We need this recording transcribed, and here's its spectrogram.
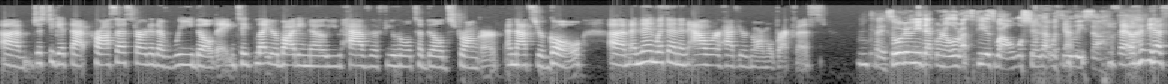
Um, just to get that process started of rebuilding, to let your body know you have the fuel to build stronger, and that's your goal. Um, and then within an hour, have your normal breakfast. Okay, so we're going to need that granola recipe as well. We'll share that with you, Lisa. So yes,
